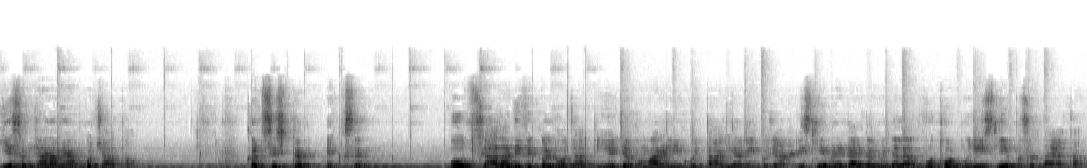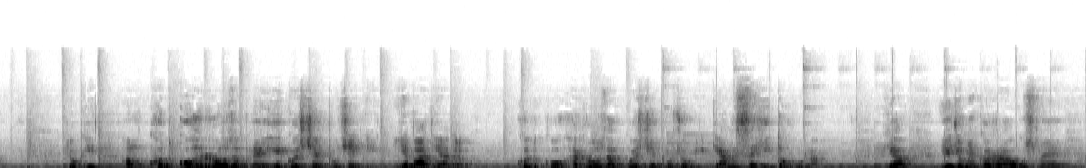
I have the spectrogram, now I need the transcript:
ये समझाना मैं आपको चाहता हूँ। कंसिस्टेंट एक्शन बहुत ज़्यादा डिफ़िकल्ट हो जाती है जब हमारे लिए कोई तालियाँ नहीं बजा इसलिए मैंने टाइटल में डाला, वो थॉट मुझे इसलिए पसंद आया था, क्योंकि हम खुद को हर रोज़ अपने लिए क्वेश्चन पूछेंगे। ये बात याद रखो, खुद को हर रोज़ आप क्वेश्चन पूछोगे, क्या मैं सही तो हूँ ना? क्या ये जो मैं कर रहा हूँ, उसमें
